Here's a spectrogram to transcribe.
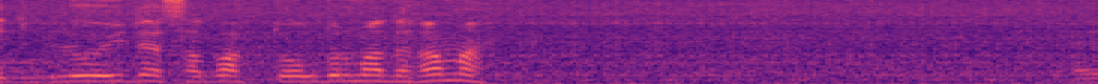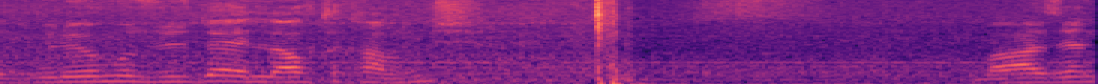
AdBlue'yu da sabah doldurmadık ama AdBlue'muz %56 kalmış. Bazen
